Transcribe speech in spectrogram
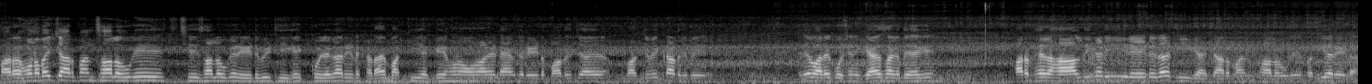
ਪਰ ਹੁਣ ਬਾਈ 4-5 ਸਾਲ ਹੋ ਗਏ 6 ਸਾਲ ਹੋ ਗਏ, ਰੇਟ ਵੀ ਠੀਕ ਹੈ, ਇੱਕੋ ਜਗ੍ਹਾ ਰੇਟ ਖੜਾ ਹੈ। ਬਾਕੀ ਅੱਗੇ ਹੁਣ ਆਉਣ ਵਾਲੇ ਟਾਈਮ 'ਚ ਰੇਟ ਵੱਧ ਜਾਏ, ਵੱਧ ਜਾਵੇ, ਘਟ ਜਾਵੇ, ਇਹਦੇ ਬਾਰੇ ਕੁਝ ਨਹੀਂ ਕਹਿ ਸਕਦੇ ਹੈਗੇ। ਪਰ ਫਿਲਹਾਲ ਦੀ ਘੜੀ ਰੇਟ ਇਹਦਾ ਠੀਕ ਹੈ 4-5 ਸਾਲ ਹੋ ਗਏ, ਵਧੀਆ ਰੇਟ ਆ।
